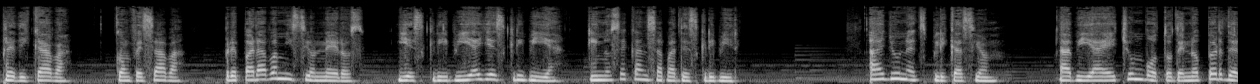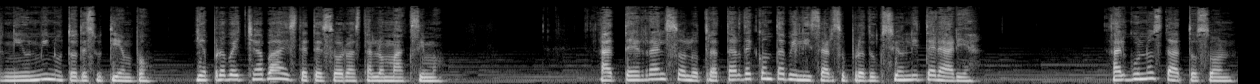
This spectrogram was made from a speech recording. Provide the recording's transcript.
Predicaba, confesaba, preparaba misioneros y escribía y escribía y no se cansaba de escribir. Hay una explicación. Había hecho un voto de no perder ni un minuto de su tiempo y aprovechaba este tesoro hasta lo máximo. Aterra el solo tratar de contabilizar su producción literaria. Algunos datos son,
